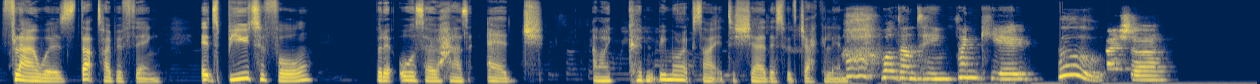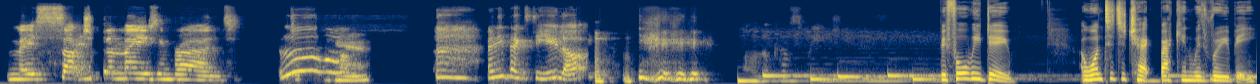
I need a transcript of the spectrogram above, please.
flowers, that type of thing. It's beautiful, but it also has edge. And I couldn't be more excited to share this with Jacqueline. Oh, well done, team. Thank you. Ooh. Pleasure. It's such an amazing brand. Ooh. Only thanks to you lot. Before we do, I wanted to check back in with Ruby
